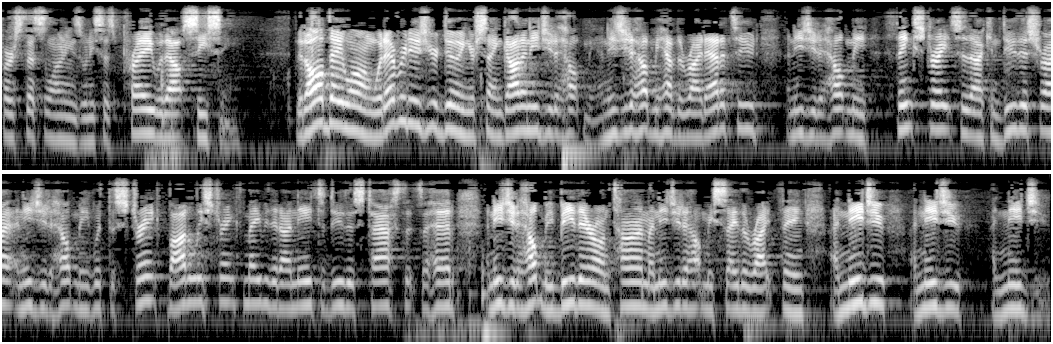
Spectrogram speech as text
1 Thessalonians when he says, pray without ceasing. That all day long, whatever it is you're doing, you're saying, God, I need you to help me. I need you to help me have the right attitude. I need you to help me think straight so that I can do this right. I need you to help me with the strength, bodily strength maybe that I need to do this task that's ahead. I need you to help me be there on time. I need you to help me say the right thing. I need you. I need you. I need you.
